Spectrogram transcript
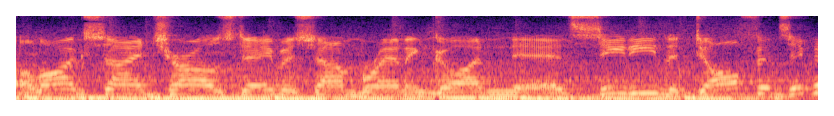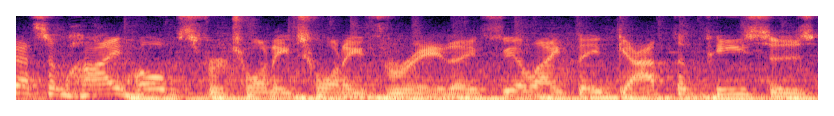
Alongside Charles Davis, I'm Brandon Gaudin. At CD, the Dolphins, they've got some high hopes for 2023. They feel like they've got the pieces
